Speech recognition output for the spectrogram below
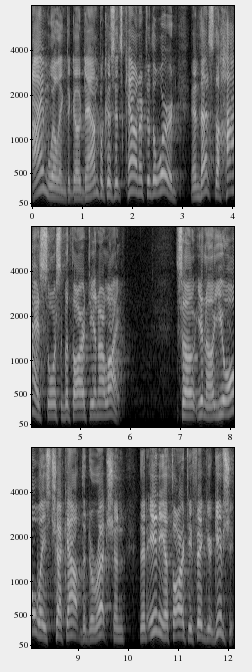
I'm willing to go down because it's counter to the word. And that's the highest source of authority in our life. So, you know, you always check out the direction that any authority figure gives you.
